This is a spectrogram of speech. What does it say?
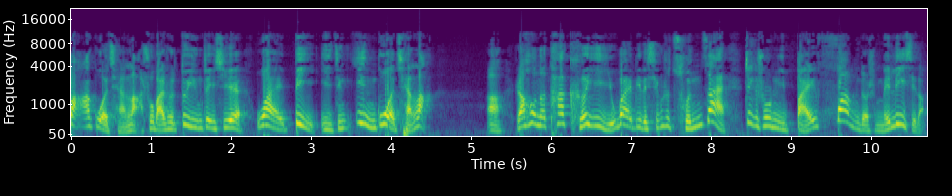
发过钱了，说白了是对应这些外币已经印过钱了，啊，然后呢，它可以以外币的形式存在，这个时候你白放着是没利息的，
